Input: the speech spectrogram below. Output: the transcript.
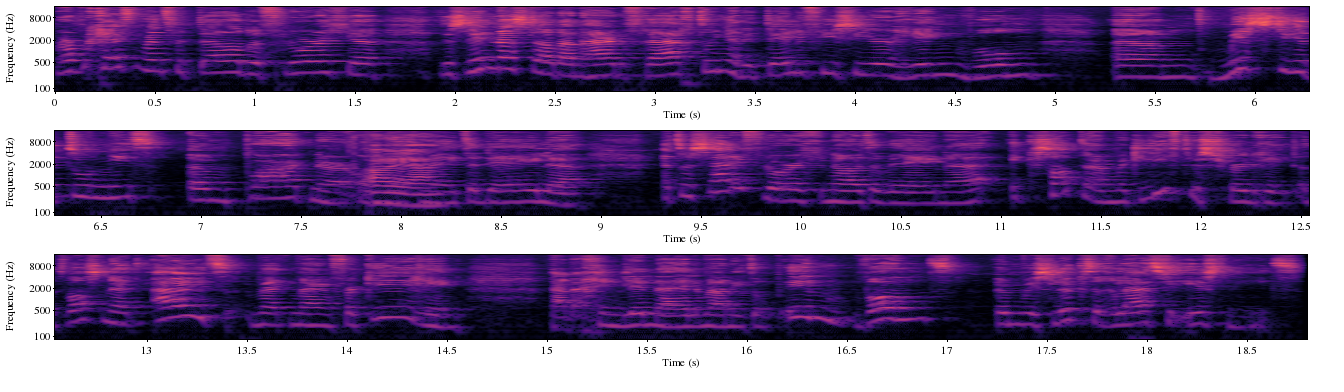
Maar op een gegeven moment vertelde Floortje. Dus Linda stelde aan haar de vraag: toen jij de televisiering won, um, miste je toen niet een partner om oh, ja. mee te delen? En toen zei Floortje notabene, ik zat daar met liefdesverdriet. Het was net uit met mijn verkering. Nou, daar ging Linda helemaal niet op in, want een mislukte relatie is niet.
